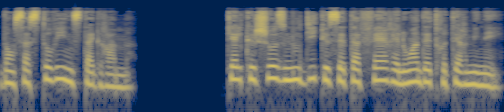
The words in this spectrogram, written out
dans sa story Instagram. Quelque chose nous dit que cette affaire est loin d'être terminée.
